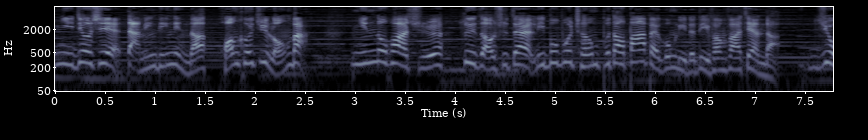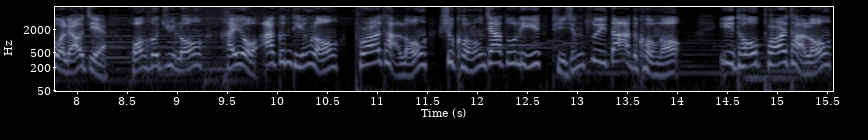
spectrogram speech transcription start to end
你就是大名鼎鼎的黄河巨龙吧？您的化石最早是在离波波城不到八百公里的地方发现的。”据我了解，黄河巨龙还有阿根廷龙、普尔塔龙是恐龙家族里体型最大的恐龙。一头普尔塔龙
